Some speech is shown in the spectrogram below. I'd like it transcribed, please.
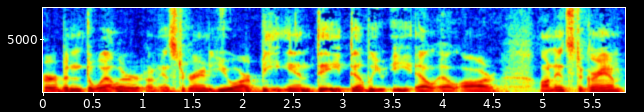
Urban Dweller on Instagram, U R B N D W E L L R on Instagram,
